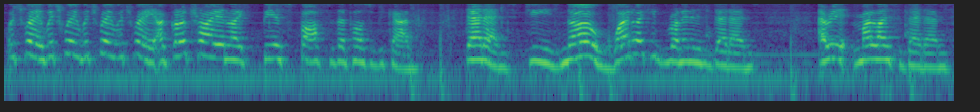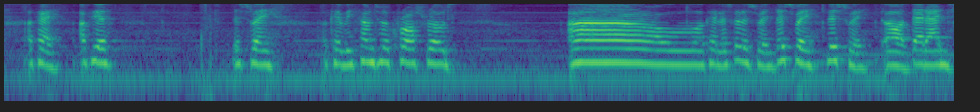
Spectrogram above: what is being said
Which way, which way, which way, which way? I've got to try and like be as fast as I possibly can. Dead end. Jeez, no. Why do I keep running into dead ends? Every My life's a dead end. Okay, up here. This way. Okay, we come to a crossroad. Oh, okay, let's go this way. This way, this way. Oh, dead end.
